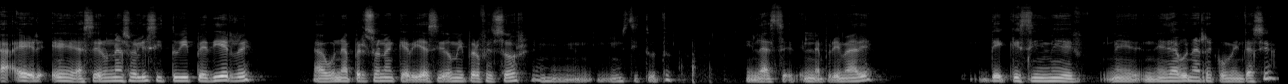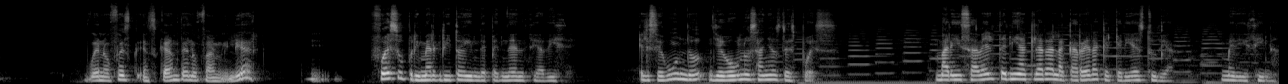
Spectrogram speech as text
eh, hacer una solicitud y pedirle a una persona que había sido mi profesor en mi instituto, en la, en la primaria, de que si me, me, me daba una recomendación. Bueno, fue escándalo familiar. Fue su primer grito de independencia, dice. El segundo llegó unos años después, María Isabel tenía clara la carrera que quería estudiar, medicina.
